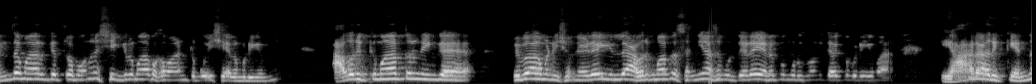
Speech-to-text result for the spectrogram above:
எந்த மார்க்கத்துல போனால் சீக்கிரமா பகவான்ட்டு போய் சேர முடியும்னு. அவருக்கு மாத்திரம் நீங்க விவாகம் பண்ணி சொன்னேடே இல்லை அவருக்கு மாத்திரம் சன்னியாசம் கொடுத்தேடே எனக்கும் கொடுக்கணும்னு கேட்க முடியுமா? யாரா இருக்கு என்ன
